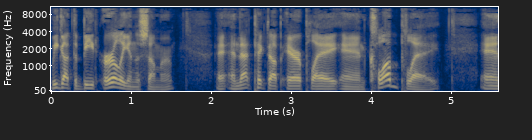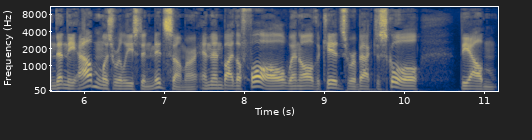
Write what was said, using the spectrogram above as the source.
We Got the Beat early in the summer, and that picked up airplay and club play. And then the album was released in midsummer. And then by the fall, when all the kids were back to school, the album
